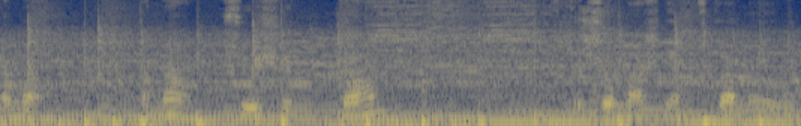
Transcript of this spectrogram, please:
Она... она все еще там? Спросил Маш, не опуская мою руку.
